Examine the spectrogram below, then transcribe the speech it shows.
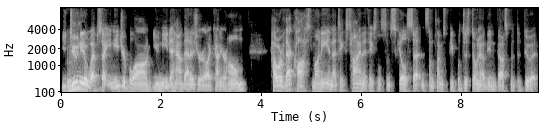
You do mm-hmm. need a website. You need your blog. You need to have that as your like kind of your home. However, that costs money and that takes time. It takes some skill set, and sometimes people just don't have the investment to do it.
